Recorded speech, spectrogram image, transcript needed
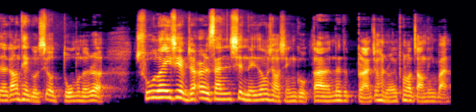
个钢铁股是有多么的热，除了一些比较二三线的一种小型股，当然那个本来就很容易碰到涨停板，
